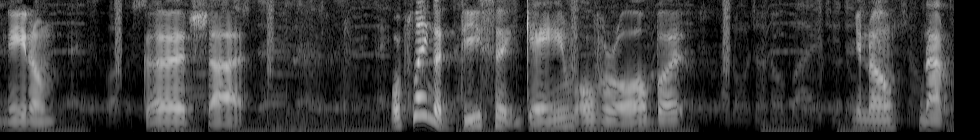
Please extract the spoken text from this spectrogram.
Need him. Good shot. We're playing a decent game overall, but you know, not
